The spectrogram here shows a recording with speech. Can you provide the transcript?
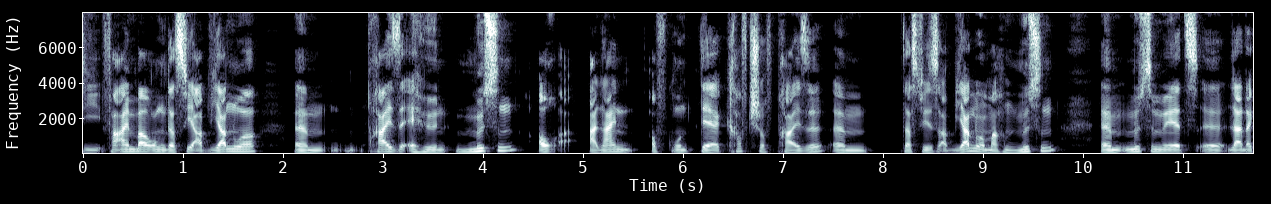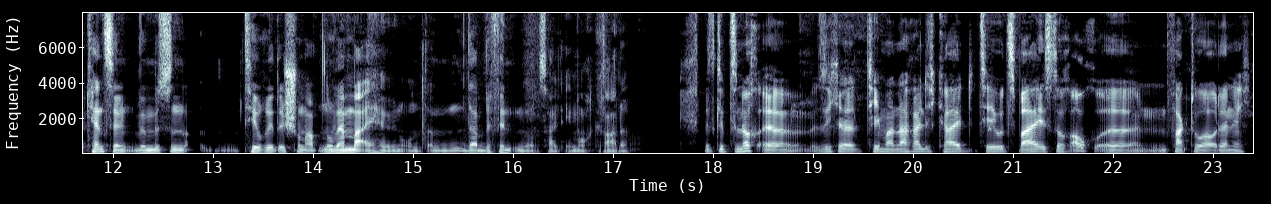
die Vereinbarung, dass wir ab Januar ähm, Preise erhöhen müssen, auch allein aufgrund der Kraftstoffpreise, ähm, dass wir es ab Januar machen müssen, ähm, müssen wir jetzt äh, leider canceln. Wir müssen theoretisch schon ab November erhöhen und ähm, da befinden wir uns halt eben auch gerade. Was gibt's noch? Äh, sicher Thema Nachhaltigkeit, CO2 ist doch auch äh, ein Faktor, oder nicht?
